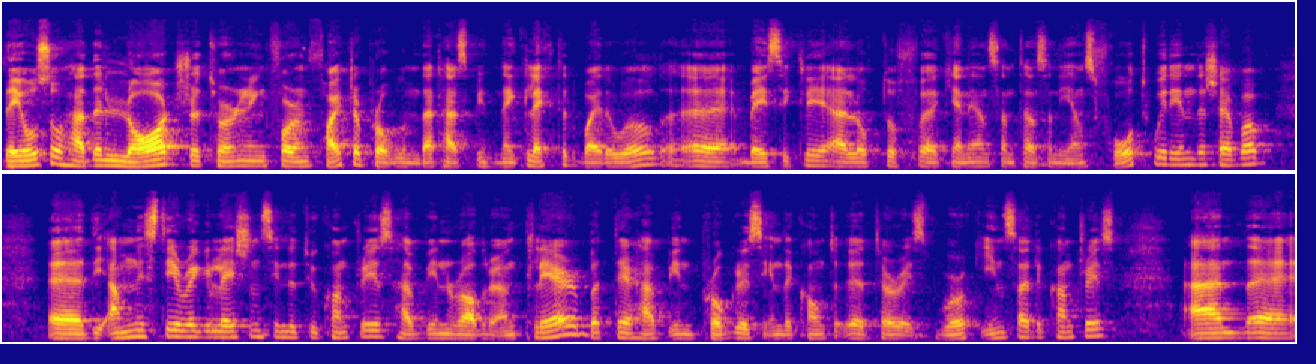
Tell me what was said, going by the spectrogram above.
They also had a large returning foreign fighter problem that has been neglected by the world. Uh, basically, a lot of uh, Kenyans and Tanzanians fought within the Shebab. Uh, the amnesty regulations in the two countries have been rather unclear, but there have been progress in the counter-terrorist work inside the countries. And uh,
